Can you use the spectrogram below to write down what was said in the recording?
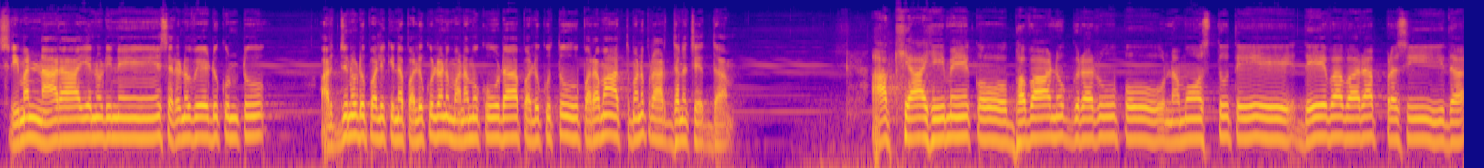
శ్రీమన్నారాయణుడినే శరణు వేడుకుంటూ అర్జునుడు పలికిన పలుకులను మనము కూడా పలుకుతూ పరమాత్మను ప్రార్థన చేద్దాం. ఆఖ్యాహిమే కో భవానుగ్రరూపో నమోస్తు తే దేవవర ప్రసీద.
